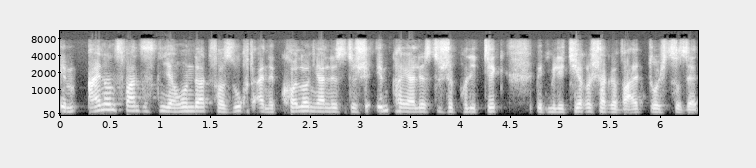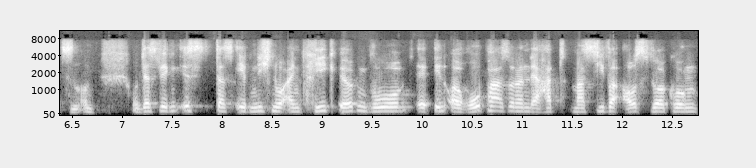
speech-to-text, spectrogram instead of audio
im 21. Jahrhundert versucht, eine kolonialistische, imperialistische Politik mit militärischer Gewalt durchzusetzen. Und, und deswegen ist das eben nicht nur ein Krieg irgendwo äh, in Europa, sondern er hat massive Auswirkungen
